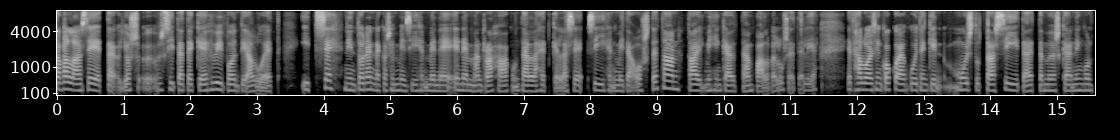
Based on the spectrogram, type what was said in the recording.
tavallaan se, että jos sitä tekee hyvinvointialueet itse, niin todennäköisemmin siihen menee enemmän rahaa kuin tällä hetkellä se siihen, mitä ostetaan tai mihin käytetään palveluseteliä. Et haluaisin koko ajan kuitenkin muistuttaa siitä, että myöskään niin kuin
